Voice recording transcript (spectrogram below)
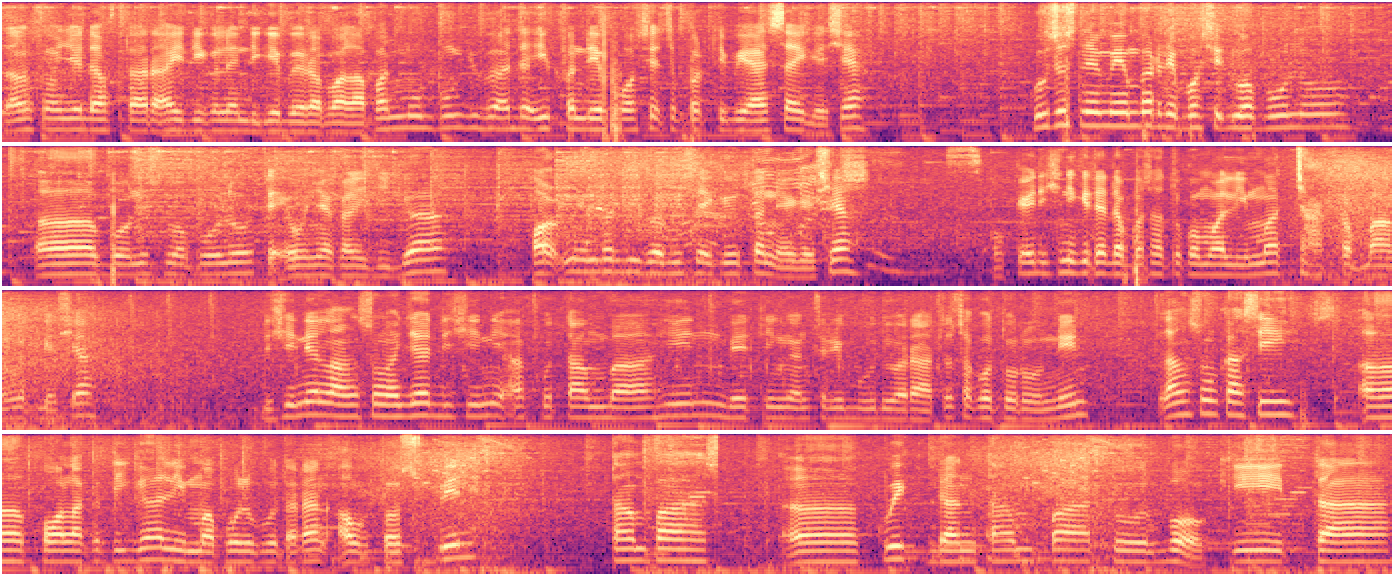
Langsung aja daftar ID kalian di GBR 88 mumpung juga ada event deposit seperti biasa guys ya. Khusus nih member deposit 20 uh, eh, bonus 20 TO nya kali 3 all member juga bisa ikutan ya guys ya. Oke di sini kita dapat 1,5 cakep banget guys ya di sini langsung aja di sini aku tambahin bettingan 1200 aku turunin. Langsung kasih uh, pola ketiga 50 putaran auto spin tanpa uh, quick dan tanpa turbo. Kita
